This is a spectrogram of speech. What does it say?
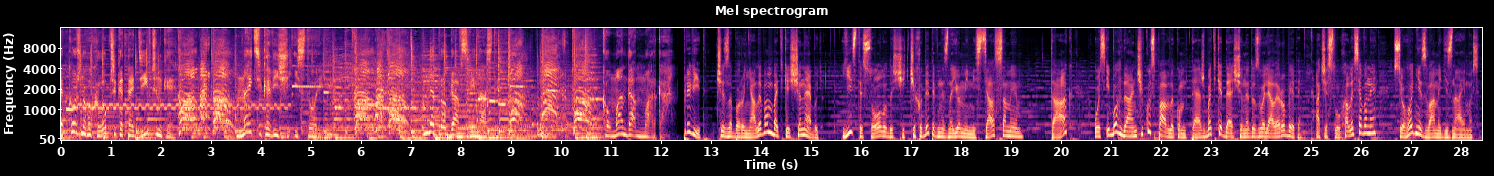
для кожного хлопчика та дівчинки Comarco, найцікавіші історії. Comarco, Не прогав свій настрій. Comarco. Команда Марка. Привіт! Чи забороняли вам батьки щонебудь? Їсти солодощі чи ходити в незнайомі місця самим? Так. Ось і Богданчику з Павликом теж батьки дещо не дозволяли робити. А чи слухалися вони? Сьогодні з вами дізнаємось.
